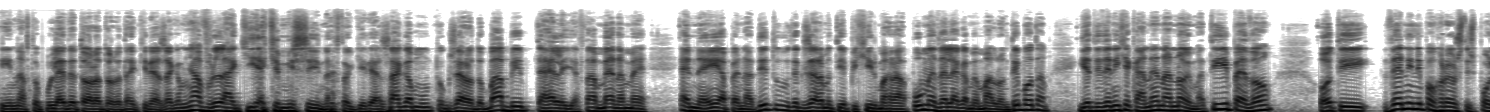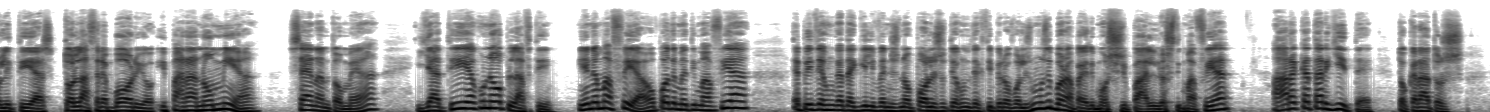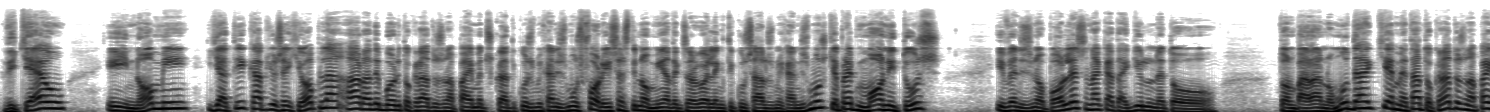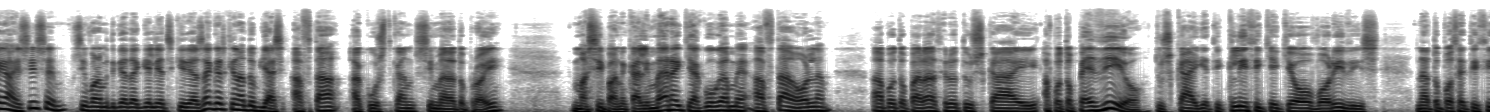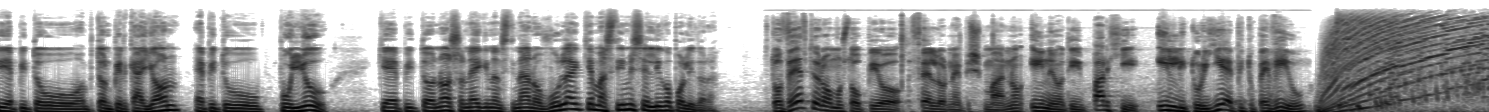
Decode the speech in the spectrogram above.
Τι είναι αυτό που λέτε τώρα, το ρωτάει η κυρία Ζάγκα. Μια βλακεία και μισή είναι αυτό, κυρία Ζάγκα μου. Τον ξέρω τον Μπάμπη, τα έλεγε αυτά. Μέναμε εννοεί απέναντί του. Δεν ξέραμε τι επιχείρημα να πούμε. Δεν λέγαμε μάλλον τίποτα, γιατί δεν είχε κανένα νόημα. Τι είπε εδώ, ότι δεν είναι υποχρέωση της πολιτείας το λαθρεμπόριο, η παρανομία σε έναν τομέα, γιατί έχουν όπλα αυτοί. Είναι μαφία. Οπότε με τη μαφία, επειδή έχουν καταγγείλει οι βενζινοπόλει ότι έχουν δεχτεί πυροβολισμούς, δεν μπορεί να πάει ο δημόσιος υπάλληλος στη μαφία. Άρα καταργείται το κράτος δικαίου, οι νόμοι, γιατί κάποιος έχει όπλα, άρα δεν μπορεί το κράτος να πάει με τους κρατικούς μηχανισμούς, φορεί, αστυνομία, δεν ξέρω εγώ, ελεγκτικούς άλλους μηχανισμούς και πρέπει μόνοι τους οι βενζινοπόλες να καταγγείλουν το, τον παράνομούντα και μετά το κράτος να πάει, Α, εσύ είσαι σύμφωνα με την καταγγελία της κυρίας Ζάγκα και να τον πιάσει. Αυτά ακούστηκαν σήμερα το πρωί. Μας είπαν καλημέρα και ακούγαμε αυτά όλα από το παράθυρο του Sky, από το πεδίο του Sky, γιατί κλήθηκε και ο Βορύδης να τοποθετηθεί επί, του, επί των πυρκαγιών, επί του πουλιού και επί των όσων έγιναν στην Άνω Βούλα και μας θύμισε λίγο Πολύδωρα. Το δεύτερο όμως το οποίο θέλω να επισημάνω είναι ότι υπάρχει η λειτουργία επί του πεδίου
